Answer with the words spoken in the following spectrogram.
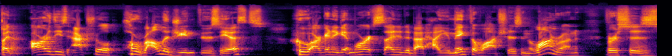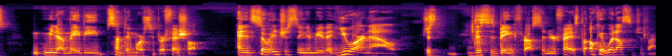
But are these actual horology enthusiasts who are going to get more excited about how you make the watches in the long run versus, you know, maybe something more superficial? And it's so interesting to me that you are now just, this is being thrust in your face. But okay, what else did you learn?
